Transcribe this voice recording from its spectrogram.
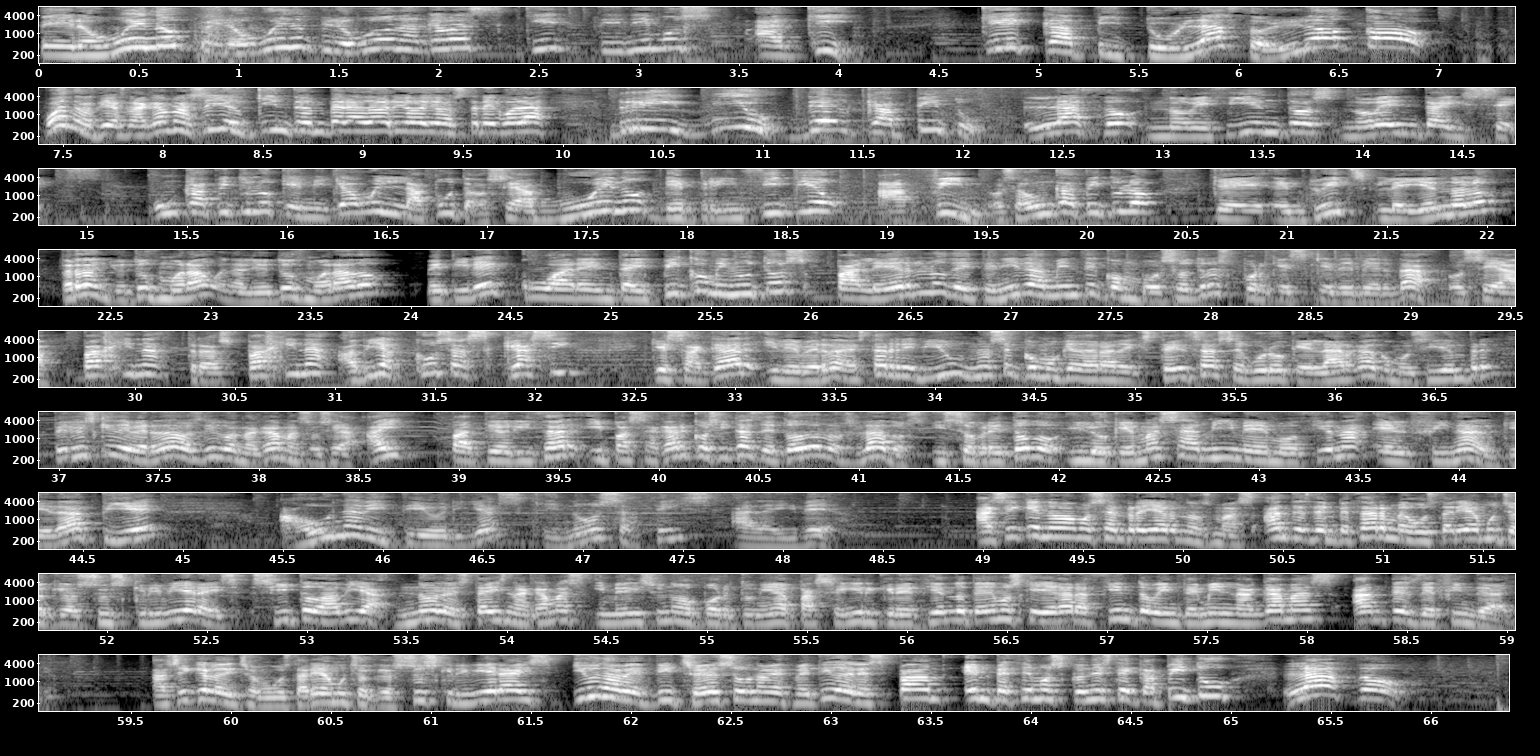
Pero bueno, pero bueno, pero bueno, Nakamas, ¿qué tenemos aquí? ¡Qué capitulazo, loco! Buenos días, Nakamas, soy el quinto emperador y hoy os traigo la review del capítulo Lazo 996 un capítulo que me cago en la puta, o sea, bueno de principio a fin. O sea, un capítulo que en Twitch, leyéndolo, perdón, YouTube morado, en el YouTube morado, me tiré cuarenta y pico minutos para leerlo detenidamente con vosotros porque es que de verdad, o sea, página tras página había cosas casi que sacar y de verdad, esta review no sé cómo quedará de extensa, seguro que larga como siempre, pero es que de verdad os digo Nakamas, o sea, hay para teorizar y para sacar cositas de todos los lados y sobre todo, y lo que más a mí me emociona, el final que da pie a una de teorías que no os hacéis a la idea. Así que no vamos a enrollarnos más. Antes de empezar, me gustaría mucho que os suscribierais si todavía no lo estáis, Nakamas, y me deis una oportunidad para seguir creciendo. Tenemos que llegar a 120.000 Nakamas antes de fin de año. Así que lo dicho, me gustaría mucho que os suscribierais. Y una vez dicho eso, una vez metido el spam, empecemos con este capítulo ¡Lazo!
